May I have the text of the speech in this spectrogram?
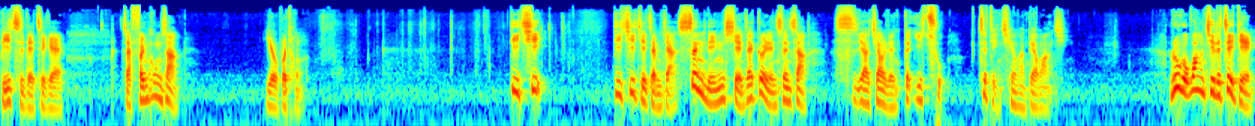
彼此的这个。在分工上有不同。第七，第七节怎么讲？圣灵显在个人身上是要叫人得益处，这点千万不要忘记。如果忘记了这点，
